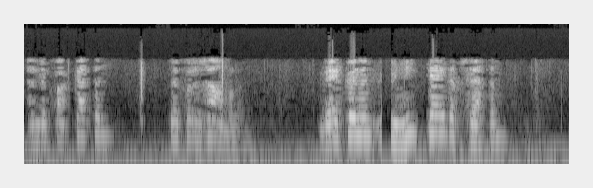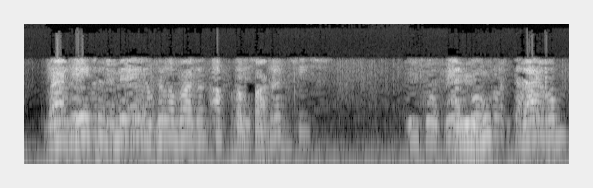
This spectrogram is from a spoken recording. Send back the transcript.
en de pakketten te verzamelen. Wij kunnen u niet tijdig zeggen waar levensmiddelen zullen worden afgepakt. En u moet daarom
